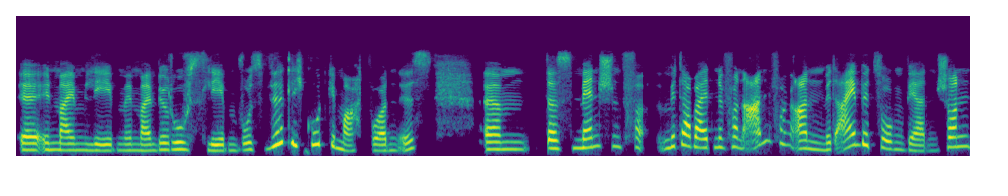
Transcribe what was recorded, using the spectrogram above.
äh, in meinem Leben, in meinem Berufsleben, wo es wirklich gut gemacht worden ist, ähm, dass Menschen, Mitarbeitende von Anfang an mit einbezogen werden, schon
